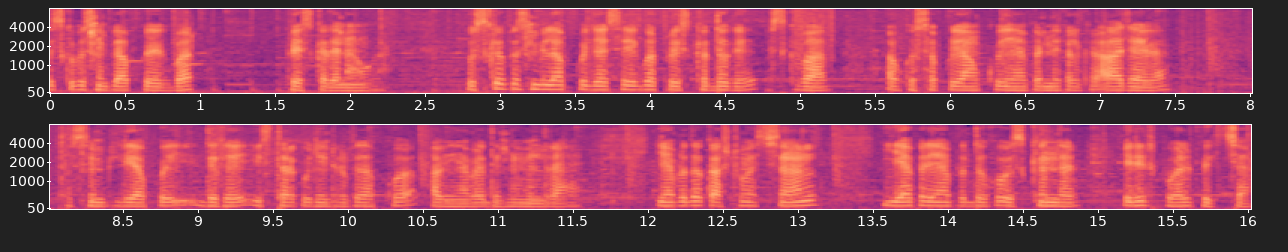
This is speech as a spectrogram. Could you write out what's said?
इसके ऊपर सिंपली आपको एक बार प्रेस कर देना होगा। उसके ऊपर सिंपली आपको जैसे एक बार प्रेस कर दोगे, उसके बाद आपको सब कुछ आपको यहाँ पर निकल कर आ जाएगा। तो सिंपली आपको देखिए इस तरह कुछ इंटरफेस आपको अब यहाँ पर देखने मिल रहा है। यहाँ पर देखो कस्टमाइज चैनल या फिर यहाँ पर देखो इसके अंदर एडिट प्रोफ़ाइल पिक्चर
